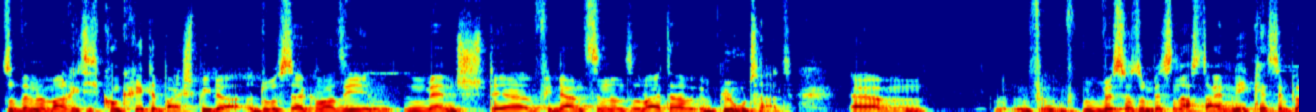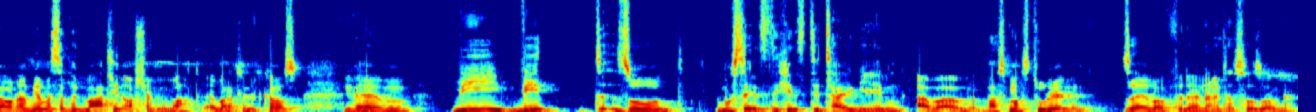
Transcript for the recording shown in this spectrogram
So, wenn wir mal richtig konkrete Beispiele, du bist ja quasi ein Mensch, der Finanzen und so weiter im Blut hat. Ähm, willst du so ein bisschen aus deinem Nähkästchen plaudern? Wir haben das mit Martin auch schon gemacht, äh, Martin Lütthaus. Ja. Ähm, wie, wie so, muss ja jetzt nicht ins Detail gehen, aber was machst du denn selber für deine Altersvorsorge?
